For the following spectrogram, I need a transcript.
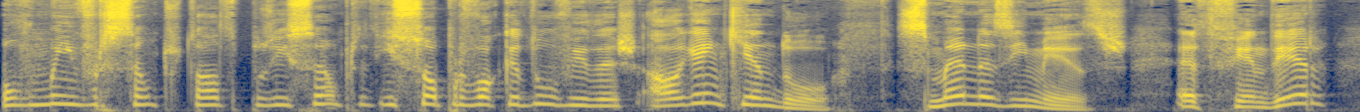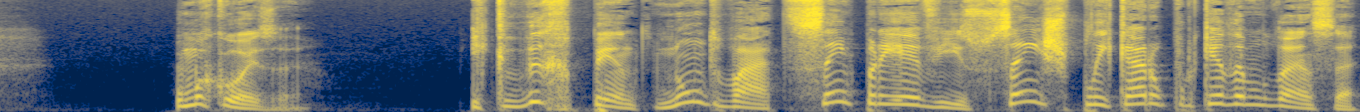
houve uma inversão total de posição. Isso só provoca dúvidas. Alguém que andou semanas e meses a defender uma coisa e que de repente, num debate, sem pré-aviso, sem explicar o porquê da mudança,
